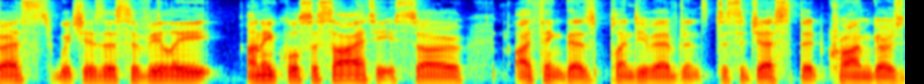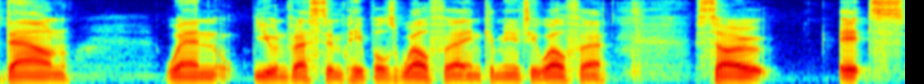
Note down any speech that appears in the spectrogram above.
US, which is a severely unequal society. So I think there's plenty of evidence to suggest that crime goes down when you invest in people's welfare, in community welfare. So it's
